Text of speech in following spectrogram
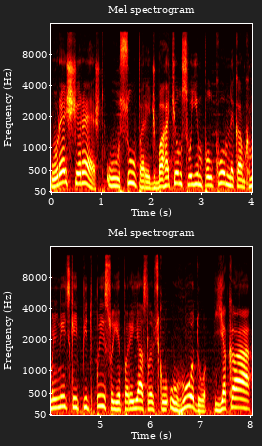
Урешті-решт, усупереч багатьом своїм полковникам, Хмельницький підписує Переяславську угоду, яка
